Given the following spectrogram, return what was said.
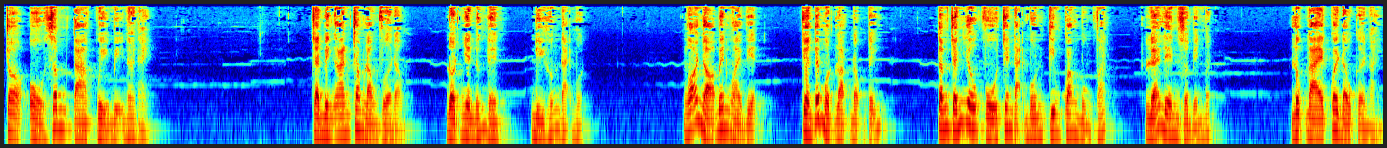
Cho ổ dâm tà quỷ mị nơi này. Trần Bình An trong lòng vừa động, Đột nhiên đứng lên, Đi hướng đại môn. Ngõ nhỏ bên ngoài viện, Truyền tới một loạt động tĩnh. Tấm chấn yêu phù trên đại môn kim quang bùng phát, lóe lên rồi biến mất. Lục đài quay đầu cười nói,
